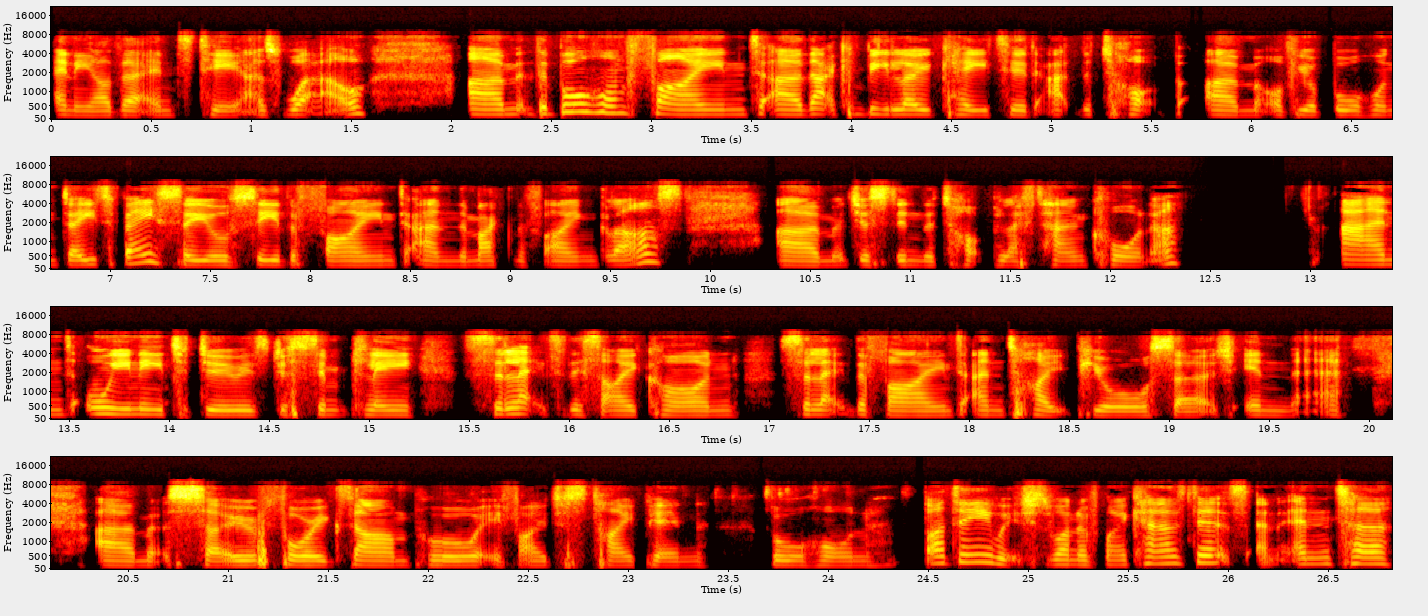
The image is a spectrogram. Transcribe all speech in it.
any other entity as well. Um, the Bullhorn find, uh, that can be located at the top um, of your Bullhorn database. So you'll see the find and the magnifying glass um, just in the top left-hand corner and all you need to do is just simply select this icon, select the find and type your search in there. Um, so for example, if I just type in Bullhorn Buddy, which is one of my candidates and enter,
